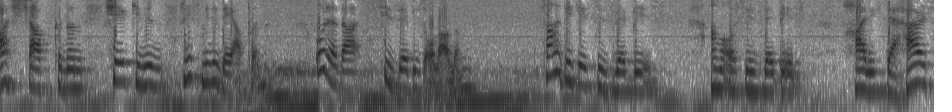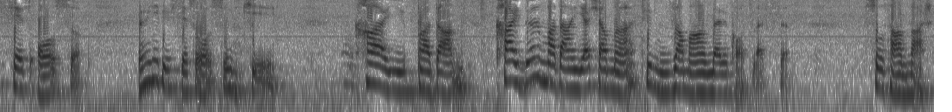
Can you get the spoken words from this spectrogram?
aşk şavkının, şevkinin resmini de yapın. Orada siz ve biz olalım. Sadece siz ve biz. Ama o siz ve biz Halik'te her ses olsun. Öyle bir ses olsun ki kaymadan, kaydırmadan yaşamı tüm zamanları kodlasın. Sultanlar,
